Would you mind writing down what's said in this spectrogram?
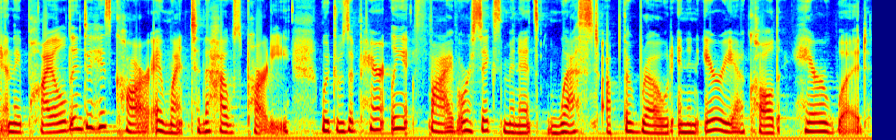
and they piled into his car and went to the house party, which was apparently five or six minutes west up the road in an area called Harewood.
